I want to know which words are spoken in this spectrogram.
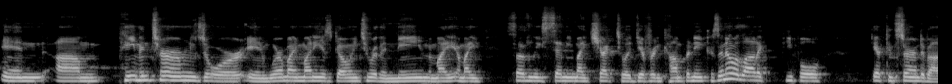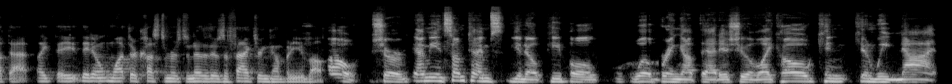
in um, payment terms or in where my money is going to or the name? Am I am I suddenly sending my check to a different company? Because I know a lot of people get concerned about that. Like they, they don't want their customers to know that there's a factoring company involved. Oh, sure. I mean, sometimes, you know, people will bring up that issue of like, oh, can can we not,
